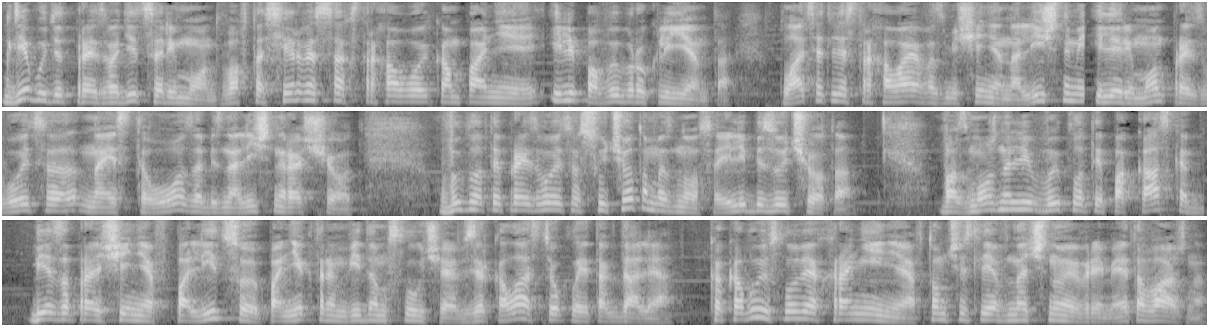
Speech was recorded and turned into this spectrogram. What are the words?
Где будет производиться ремонт? В автосервисах страховой компании или по выбору клиента? Платит ли страховая возмещение наличными или ремонт производится на СТО за безналичный расчет? Выплаты производятся с учетом износа или без учета? Возможно ли выплаты по каско без обращения в полицию по некоторым видам случаев, зеркала, стекла и так далее? Каковы условия хранения, в том числе в ночное время, это важно.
